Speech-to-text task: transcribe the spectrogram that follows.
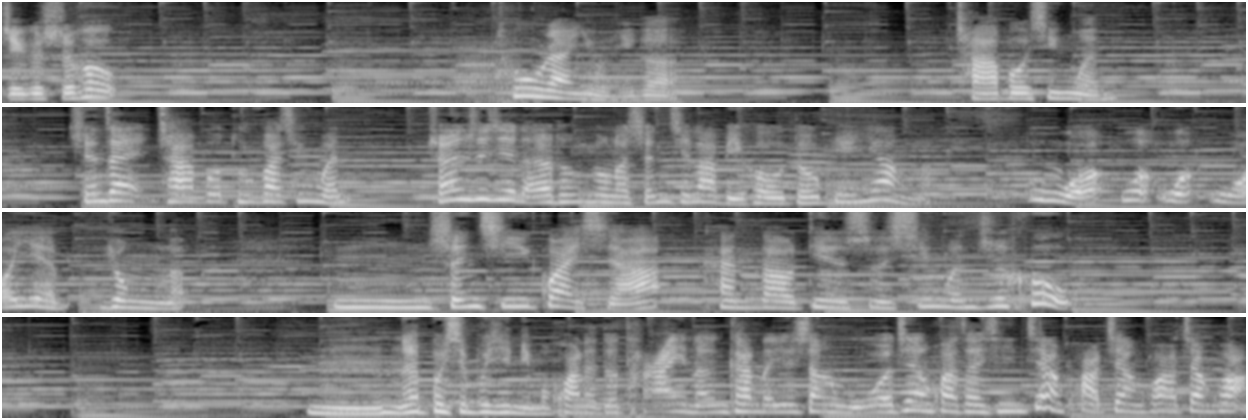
这个时候。突然有一个插播新闻，现在插播突发新闻：全世界的儿童用了神奇蜡笔后都变样了。我我我我也用了。嗯，神奇怪侠看到电视新闻之后，嗯，那不行不行，你们画的都太难看了，要像我这样画才行，这样画这样画这样画。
